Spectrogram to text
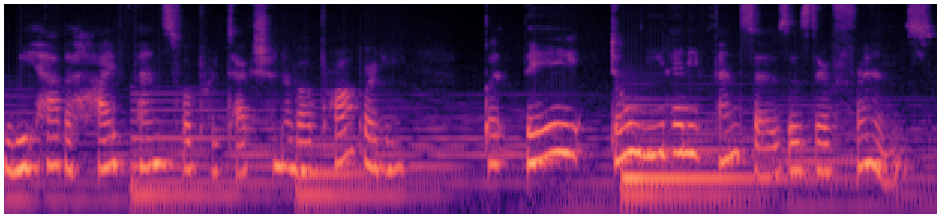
We have a high fence for protection of our property, but they don't need any fences as their friends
